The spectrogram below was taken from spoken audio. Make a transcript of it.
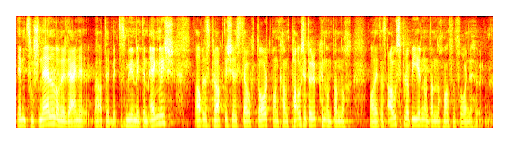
eben zu schnell oder der eine hatte etwas Mühe mit dem Englisch. Aber das Praktische ist auch dort, man kann Pause drücken und dann noch mal etwas ausprobieren und dann noch mal von vorne hören.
